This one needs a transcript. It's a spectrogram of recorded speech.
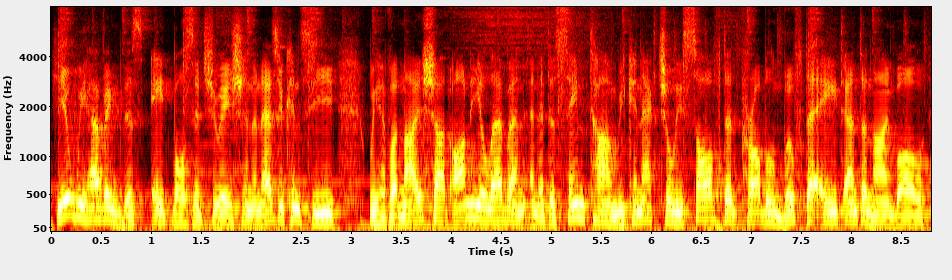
Here we're having this 8 ball situation and as you can see we have a nice shot on the 11 and at the same time we can actually solve that problem with the 8 and the 9 ball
